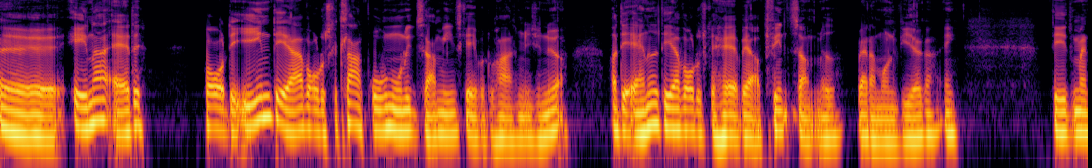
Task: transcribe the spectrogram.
øh, ender af det, hvor det ene, det er, hvor du skal klart bruge nogle af de samme egenskaber, du har som ingeniør, og det andet, det er, hvor du skal have, være opfindsom med, hvad der må virker, ikke? Det, man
